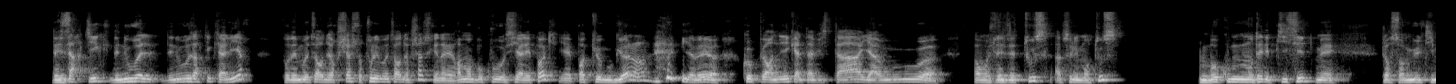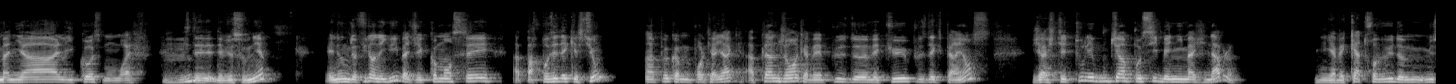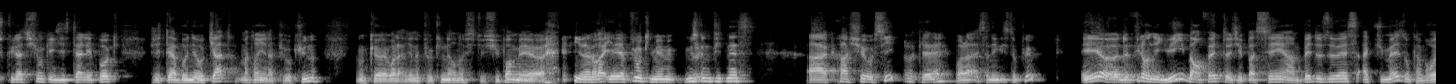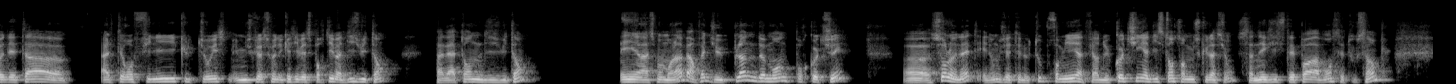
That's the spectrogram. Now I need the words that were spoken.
des articles, des nouvelles, des nouveaux articles à lire sur des moteurs de recherche, sur tous les moteurs de recherche, parce qu'il y en avait vraiment beaucoup aussi à l'époque. Il n'y avait pas que Google. Hein. il y avait euh, Copernic, AltaVista, Yahoo. Euh, enfin, moi, je les ai tous, absolument tous. Beaucoup monté des petits sites, mais genre sur Multimania, Lycos, bon bref, mhm. c'était des, vieux souvenirs. Et donc de fil en aiguille, bah, j'ai commencé à par poser des questions un peu comme pour le kayak, à plein de gens qui avaient plus de vécu, plus d'expérience. J'ai acheté tous les bouquins possibles et inimaginables. Il y avait quatre revues de musculation qui existaient à l'époque. J'étais abonné aux quatre. Maintenant, il n'y en a plus aucune. Donc euh, voilà, il n'y en a plus aucune, Arnaud, si tu suis pas, mais euh, il n'y en a, plus aucune. Mais Muscle Fitness a craché aussi. Ok. Voilà, ça n'existe plus. Et euh, de fil en aiguille, bah en fait, j'ai passé un B2ES ACUMES, donc un brevet d'état euh, haltérophilie, culturisme et musculation éducative et sportive à 18 ans. Fallait attendre 18 ans. Et à ce moment-là, ben, en fait, j'ai eu plein de demandes pour coacher euh, sur le net. Et donc, été le tout premier à faire du coaching à distance en musculation. Ça n'existait pas avant, c'est tout simple.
